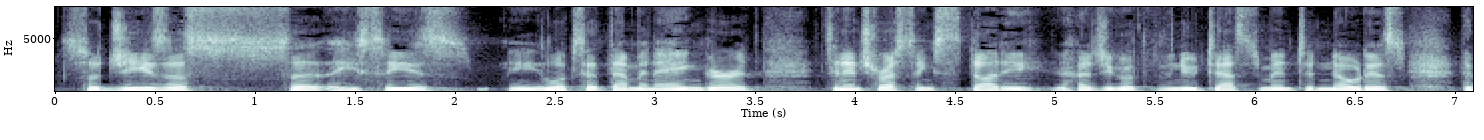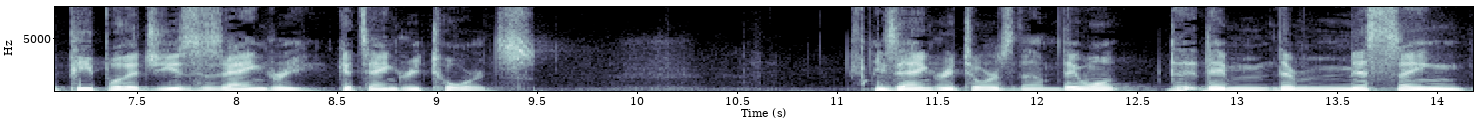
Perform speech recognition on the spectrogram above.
So Jesus, he sees He looks at them in anger. It's an interesting study as you go through the New Testament to notice the people that Jesus is angry, gets angry towards. He's angry towards them. They won't, they, they're missing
